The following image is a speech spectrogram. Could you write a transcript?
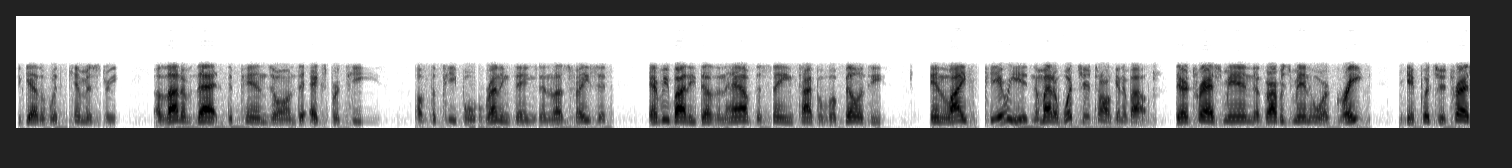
together with chemistry. A lot of that depends on the expertise of the people running things. And let's face it, everybody doesn't have the same type of ability in life, period, no matter what you're talking about. There are trash men, uh, garbage men who are great. They put your trash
